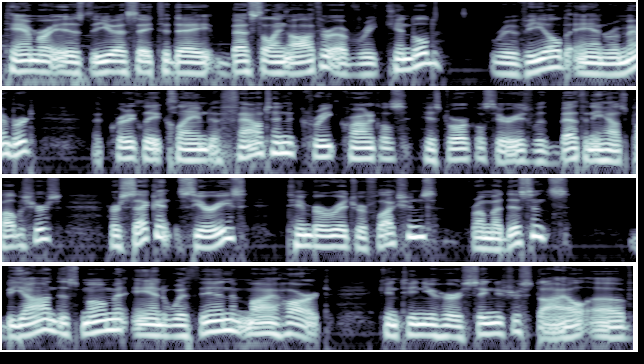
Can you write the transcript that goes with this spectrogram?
Tamera is the USA Today bestselling author of Rekindled, Revealed, and Remembered, a critically acclaimed Fountain Creek Chronicles historical series with Bethany House Publishers. Her second series, Timber Ridge Reflections, From a Distance, Beyond This Moment, and Within My Heart, continue her signature style of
